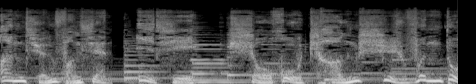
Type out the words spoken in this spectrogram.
安全防线，一起守护城市温度。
